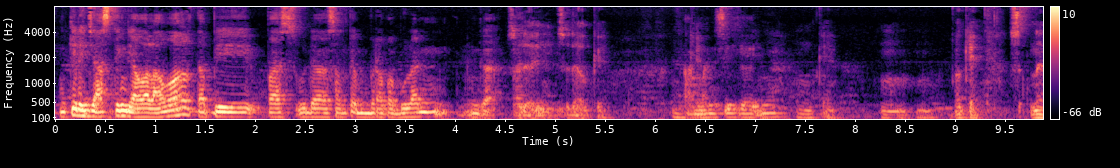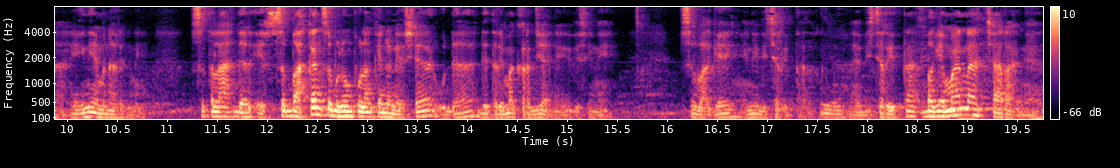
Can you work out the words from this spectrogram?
mungkin adjusting di awal-awal tapi pas udah sampai beberapa bulan enggak sudah ini sudah oke aman sih kayaknya Oke. Hmm, hmm. Oke. Se- Nah, ini yang menarik nih. Setelah dari eh, bahkan sebelum pulang ke Indonesia udah diterima kerja nih di sini. Sebagai ini dicerita. Iya. Nah, dicerita bagaimana caranya?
